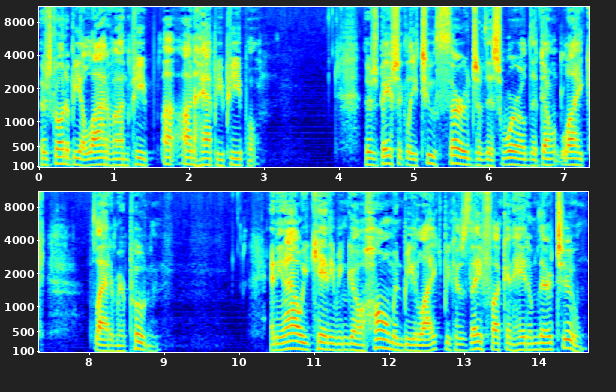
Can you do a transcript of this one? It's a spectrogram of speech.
There's going to be a lot of unpe- uh, unhappy people there's basically two thirds of this world that don't like Vladimir Putin. And now he can't even go home and be liked because they fucking hate him there too.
